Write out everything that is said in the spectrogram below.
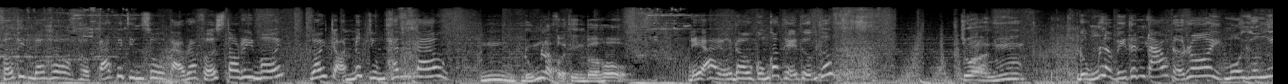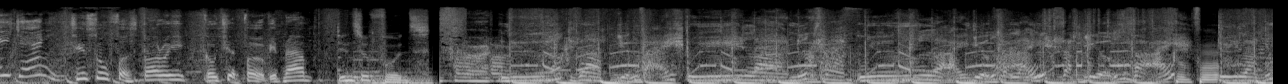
Phở Thìn Bờ Hồ hợp tác với Chinsu tạo ra phở story mới Gói trọn nước dùng thanh tao Ừ, đúng là phở thìn bờ hồ. Để ai ở đâu cũng có thể thưởng thức Chuẩn. Đúng là vị thanh táo nữa rồi. Mùi gừng y chang Chinsu phở story, câu chuyện phở Việt Nam. Jinsu Foods. Nước giặt dưỡng vải. Tuy là nước giặt nhưng lại dưỡng vải. Nước giặt dưỡng vải. Tuy là nước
